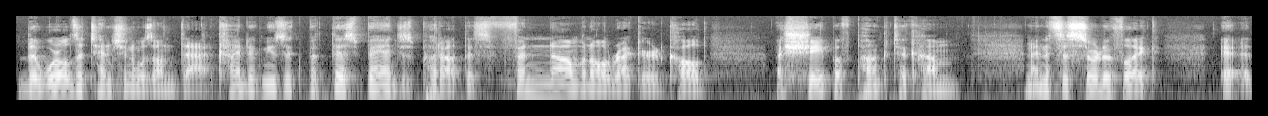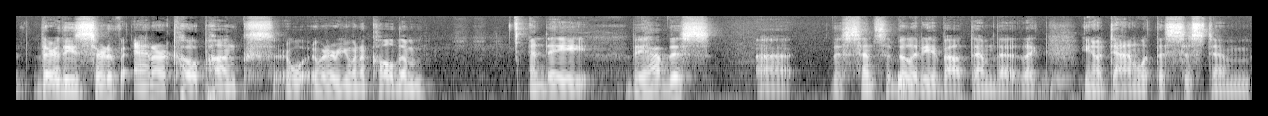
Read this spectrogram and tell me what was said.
the world's attention was on that kind of music, but this band just put out this phenomenal record called "A Shape of Punk to Come," and it's a sort of like uh, they're these sort of anarcho punks or wh- whatever you want to call them, and they they have this uh, this sensibility about them that like you know down with the system,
